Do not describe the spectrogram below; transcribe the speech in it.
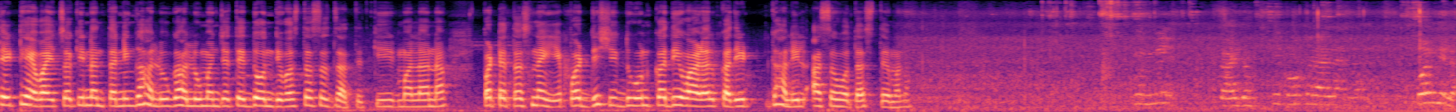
ते ठेवायचं की नंतरनी घालू घालू म्हणजे ते दोन दिवस तसंच जातात की मला ना पटतच नाही आहे पडदिशी धुवून कधी वाळल कधी घालील असं होत असते मला. कोण दिलं?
